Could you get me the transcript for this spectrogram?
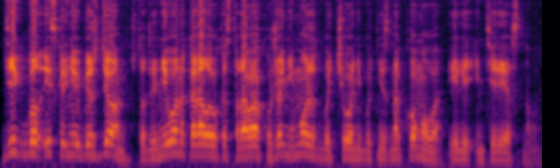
Дик был искренне убежден, что для него на Коралловых островах уже не может быть чего-нибудь незнакомого или интересного.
